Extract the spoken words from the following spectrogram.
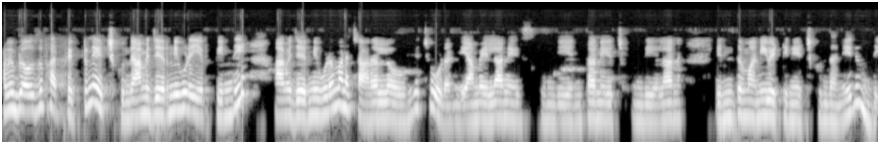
ఆమె బ్లౌజ్ పర్ఫెక్ట్ నేర్చుకుంది. ఆమె జర్నీ కూడా చెప్పింది. ఆమె జర్నీ కూడా మన ఛానల్లో ఉంది. చూడండి ఆమె ఎలా నేర్చుకుంది ఎంత నేర్చుకుంది ఎలా ఎంత మనీ పెట్టి నేర్చుకుంది అనేది ఉంది.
